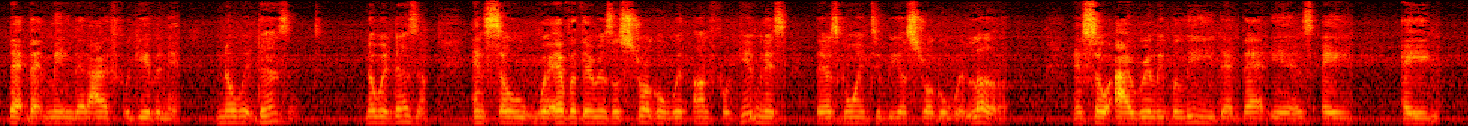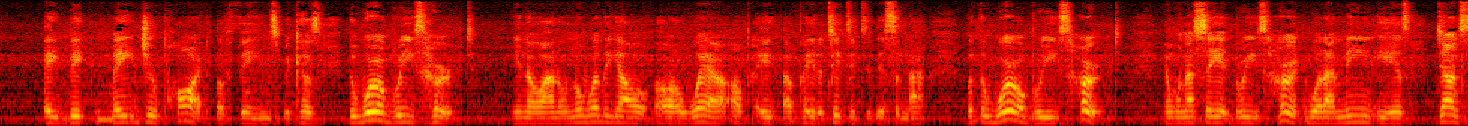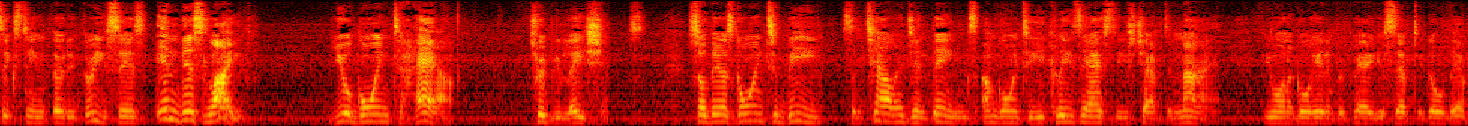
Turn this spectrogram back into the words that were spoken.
that that means that I've forgiven it. No, it doesn't. No, it doesn't. And so wherever there is a struggle with unforgiveness, there's going to be a struggle with love. And so I really believe that that is a a a big major part of things because the world breeds hurt. You know, I don't know whether y'all are aware or, pay, or paid attention to this or not, but the world breeds hurt. And when I say it breeds hurt, what I mean is John 16 33 says, In this life, you're going to have tribulations. So there's going to be some challenging things. I'm going to Ecclesiastes chapter 9. If you want to go ahead and prepare yourself to go there.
